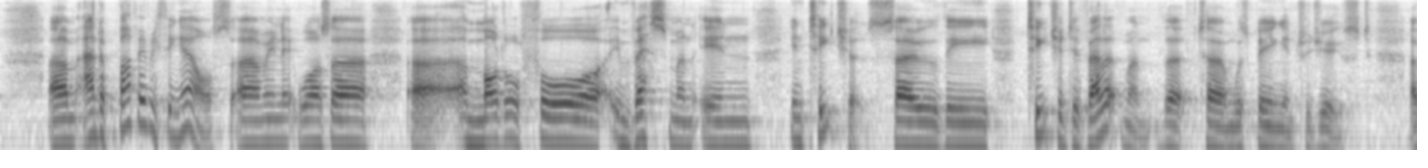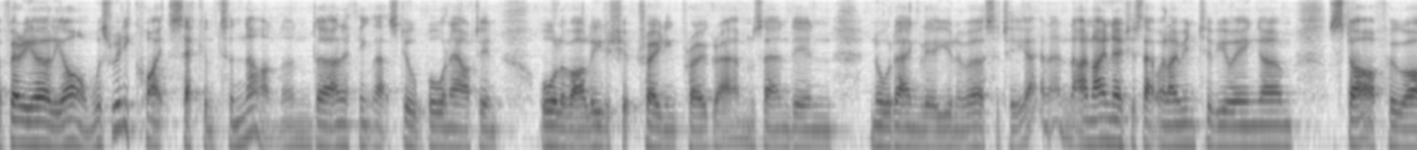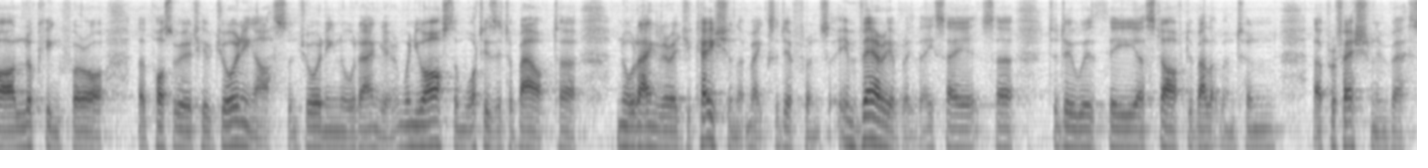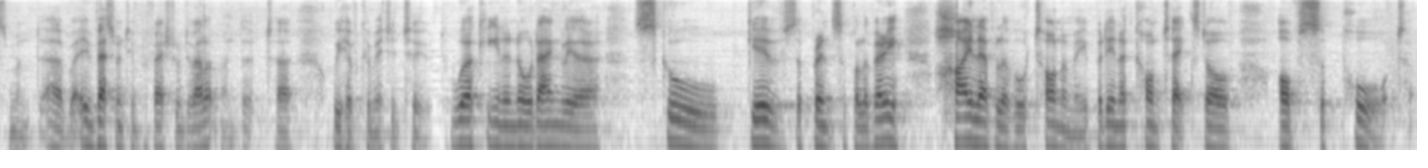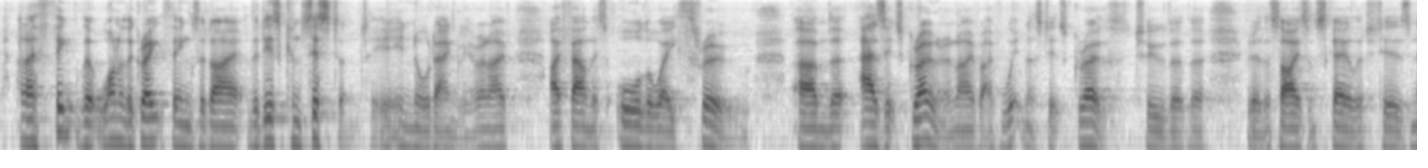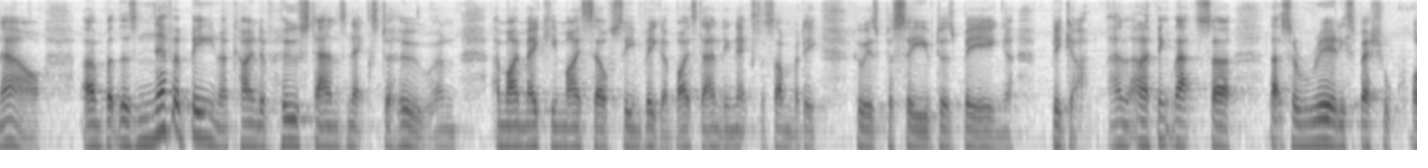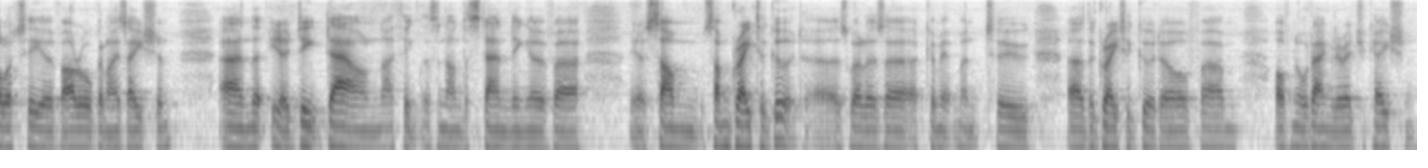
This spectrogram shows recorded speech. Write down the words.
Um, and above everything else, I mean, it was a, a model for investment in, in teachers. So the teacher development that um, was being introduced uh, very early on was really quite second to none. And, uh, and I think that's still borne out in all of our leadership training programs and in Nord Anglia University. And, and, and I notice that when I'm interviewing um, staff who are looking for a, possibility of joining us and joining Nord Anglia. And when you ask them what is it about uh, Nord Anglia education that makes a difference, invariably they say it's uh, to do with the uh, staff development and uh, professional investment, uh, investment in professional development that uh, we have committed to. Working in a Nord Anglia school gives the principal a very high level of autonomy, but in a context of, of support. And I think that one of the great things that, I, that is consistent in Nord Anglia, and I've, I found this all the way through, um, that as it's grown, and I've, I've witnessed its growth to the, the, you know, the size and scale that it is now, um, but there's never been a kind of who stands next to who, and am I making myself seem bigger by standing next to somebody who is perceived as being bigger? And, and I think that's, uh, that's a really special quality of our organisation, and that you know deep down, I think there's an understanding of. Uh, you know, some, some greater good, uh, as well as a, a commitment to uh, the greater good of, um, of Nord Anglia education.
